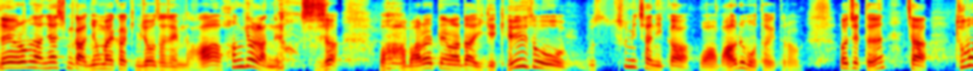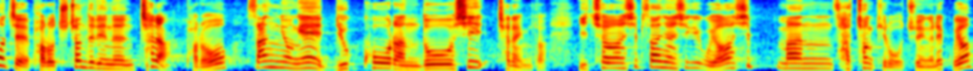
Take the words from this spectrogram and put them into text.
네 여러분 안녕하십니까? 안녕마이카 김정은 사장입니다. 아 한결 났네요. 진짜. 와 말할 때마다 이게 계속 뭐 숨이 차니까 와 말을 못하겠더라고 어쨌든 자 두 번째 바로 추천드리는 차량. 바로 쌍용의 뉴코란도시 차량입니다. 2014년식이고요. 10만 4천 킬로 주행을 했고요.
